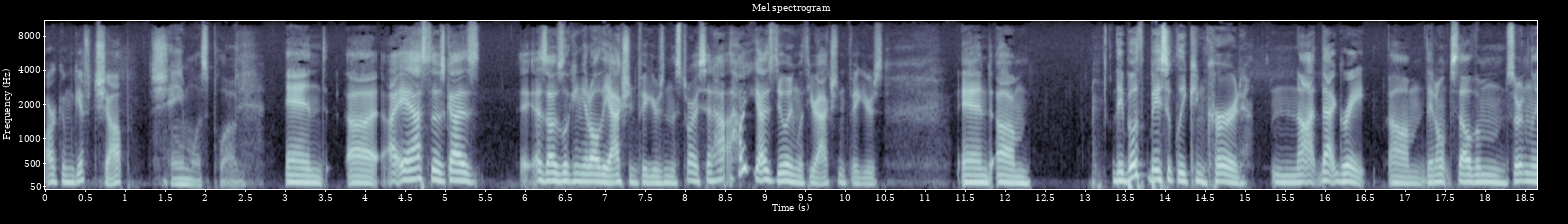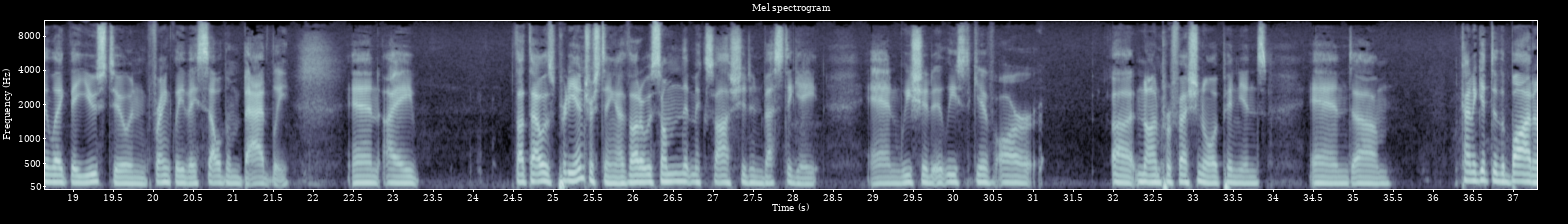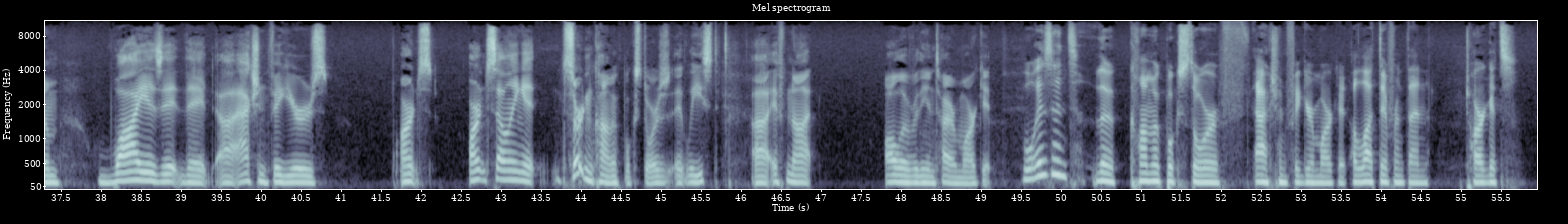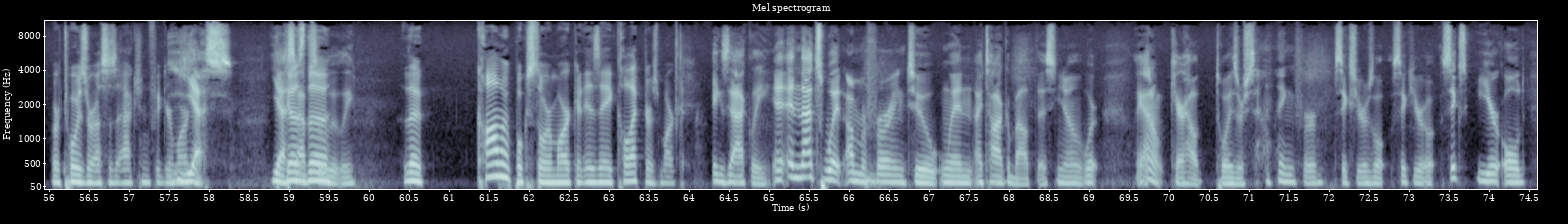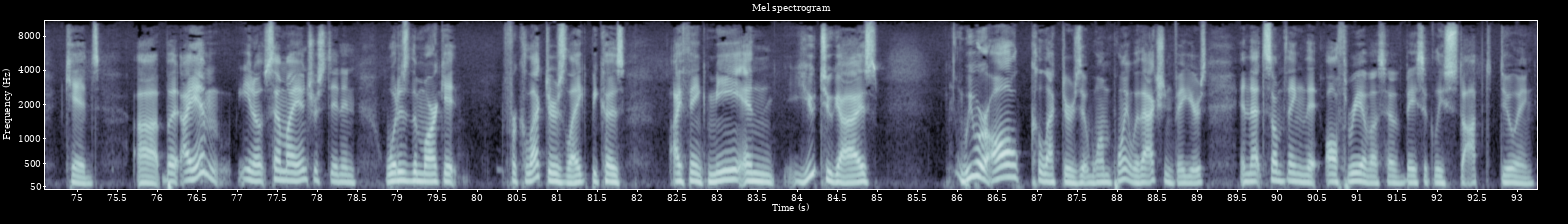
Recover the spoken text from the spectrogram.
Arkham Gift Shop, Shameless plug. and uh, I asked those guys as I was looking at all the action figures in the store. I said, "How, how are you guys doing with your action figures?" And um, they both basically concurred, not that great. Um, they don't sell them certainly like they used to, and frankly, they sell them badly. And I thought that was pretty interesting. I thought it was something that McSauce should investigate, and we should at least give our uh, non-professional opinions and um, kind of get to the bottom. Why is it that uh, action figures aren't aren't selling at certain comic book stores, at least, uh, if not all over the entire market? Well, isn't the comic book store action figure market a lot different than Target's or Toys R Us's action figure market? Yes, yes, Because the- absolutely, The comic book store market is a collector's market. exactly, and, and that's what I'm referring to when I talk about this. You know, we're like I don't care how toys are selling for six years old, six year six year old kids, uh, but I am you know semi interested in what is the market for collectors like because I think me and you two guys we were all collectors at one point with action figures and that's something that all three of us have basically stopped doing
